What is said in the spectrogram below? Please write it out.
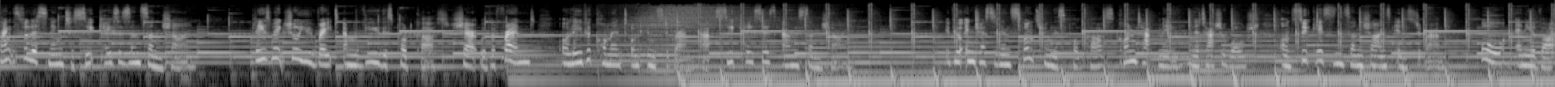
Thanks for listening to Suitcases and Sunshine. Please make sure you rate and review this podcast, share it with a friend, or leave a comment on Instagram at Suitcases and Sunshine. If you're interested in sponsoring this podcast, contact me, Natasha Walsh, on Suitcases and Sunshine's Instagram or any of our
